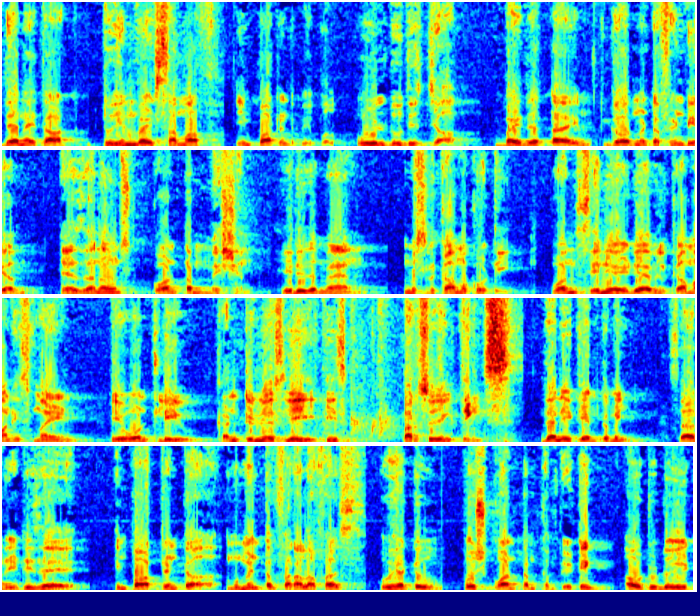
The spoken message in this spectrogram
Then I thought to invite some of important people who will do this job. By the time, Government of India has announced quantum mission. Here is a man, Mr. Kamakoti. Once any idea will come on his mind, he won't leave. Continuously, pursuing things. Then he came to me, sir, it is a important uh, momentum for all of us. We have to push quantum computing. How to do it?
